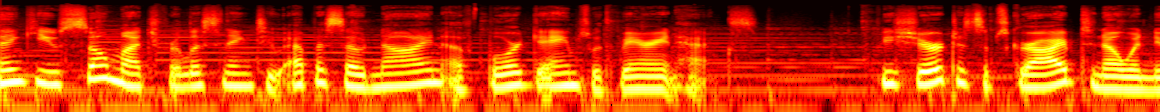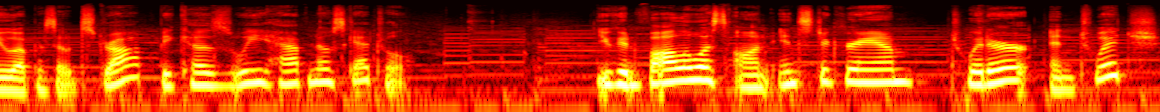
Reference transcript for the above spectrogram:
Thank you so much for listening to episode 9 of Board Games with Variant Hex. Be sure to subscribe to know when new episodes drop because we have no schedule. You can follow us on Instagram, Twitter, and Twitch.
